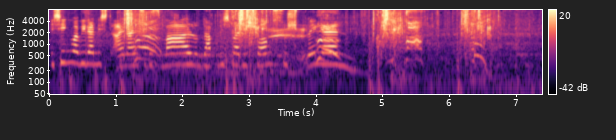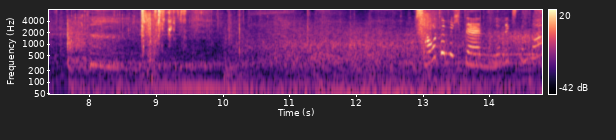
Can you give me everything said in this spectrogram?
Ich hing mal wieder nicht ein einziges Mal und habe nicht mal die Chance zu springen. Er mich denn? Wir haben nichts gemacht.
